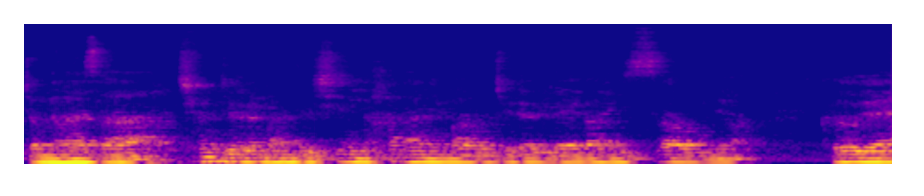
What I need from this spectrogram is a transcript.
전능하사 천지를 만드신 하나님 아버지를 내가 믿사오며 그 외아들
